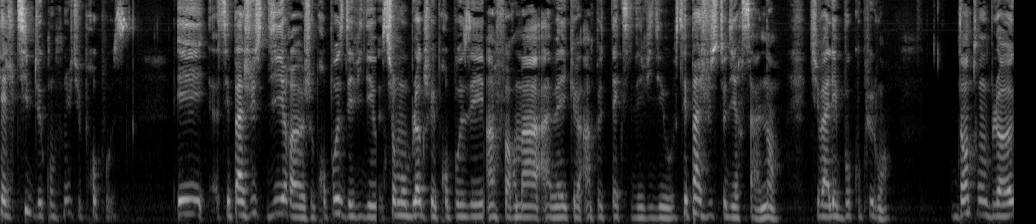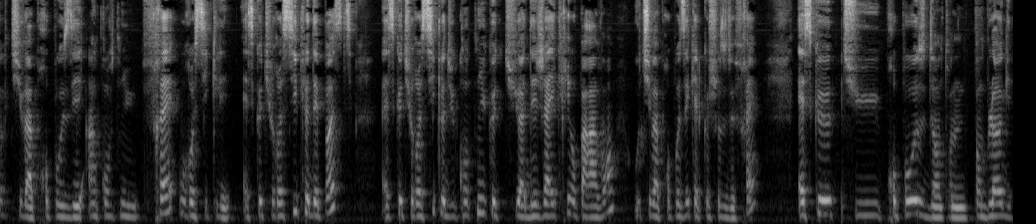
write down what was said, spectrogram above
quel type de contenu tu proposes. Et c'est pas juste dire euh, je propose des vidéos. Sur mon blog, je vais proposer un format avec euh, un peu de texte et des vidéos. C'est pas juste dire ça, non. Tu vas aller beaucoup plus loin. Dans ton blog, tu vas proposer un contenu frais ou recyclé. Est-ce que tu recycles des posts? Est-ce que tu recycles du contenu que tu as déjà écrit auparavant ou tu vas proposer quelque chose de frais? Est-ce que tu proposes dans ton, blog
